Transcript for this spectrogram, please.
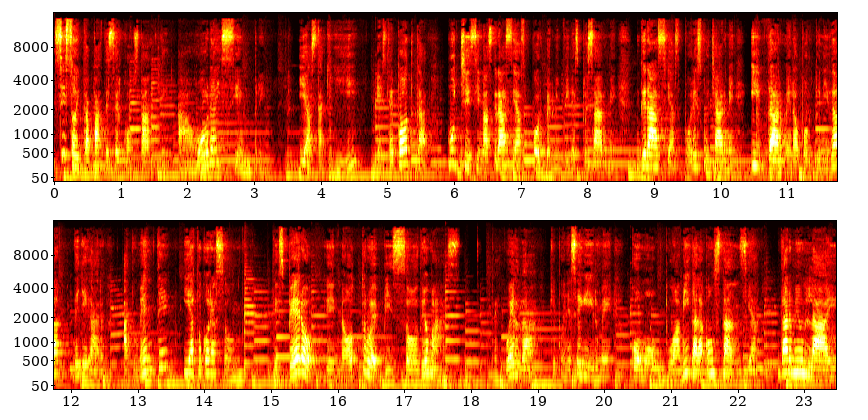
si soy capaz de ser constante, ahora y siempre. Y hasta aquí este podcast. Muchísimas gracias por permitir expresarme, gracias por escucharme y darme la oportunidad de llegar a tu mente y a tu corazón. Te espero en otro episodio más. Recuerda que puedes seguirme como tu amiga La Constancia, darme un like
